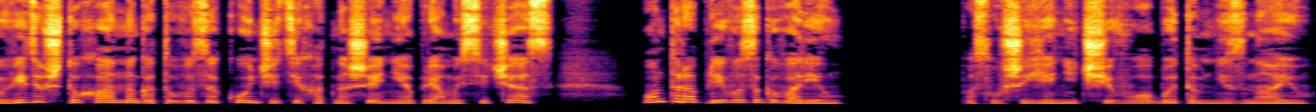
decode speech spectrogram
Увидев, что Ханна готова закончить их отношения прямо сейчас, он торопливо заговорил. «Послушай, я ничего об этом не знаю.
